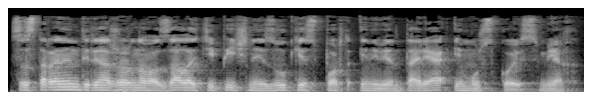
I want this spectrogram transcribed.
со стороны тренажерного зала типичные звуки спортинвентаря и мужской смех.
